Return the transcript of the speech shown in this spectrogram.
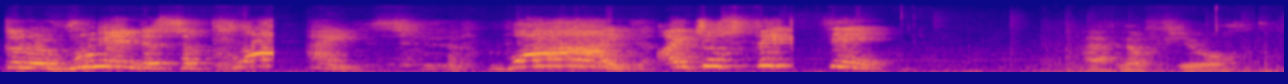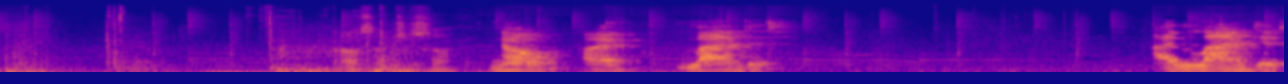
gonna ruin the supplies! Why? I just fixed it! I have no fuel. That's interesting. No, I landed. I landed.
